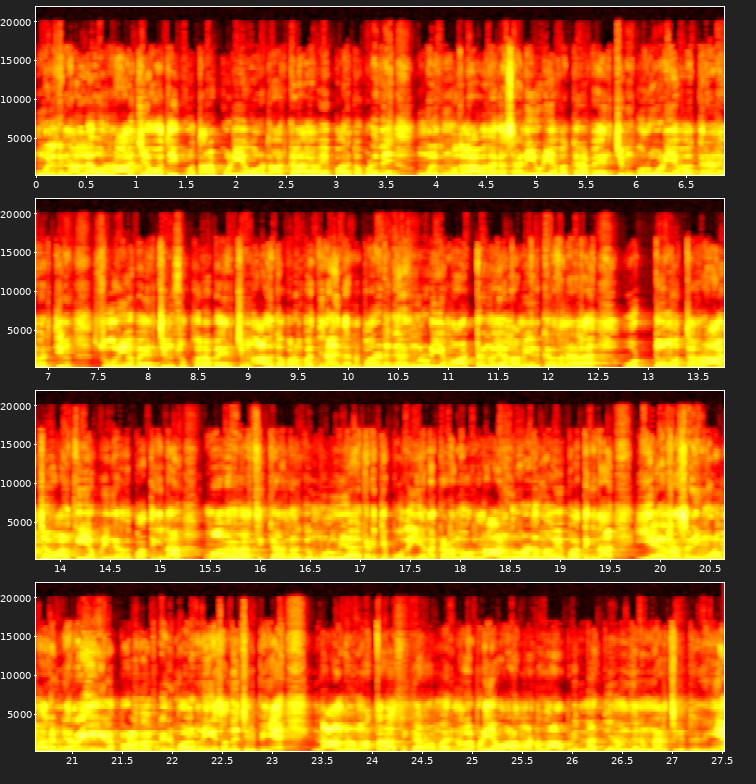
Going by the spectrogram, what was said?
உங்களுக்கு நல்ல ஒரு ராஜயோகத்தை தரக்கூடிய ஒரு நாட்களாகவே பார்க்கப்படுது. உங்களுக்கு முதலாவதாக சனியுடைய வக்ர பயிற்சியும் குருவுடைய வக்ர நிவர்த்தியும் சூரிய பயிற்சியும் சுக்கர பயிற்சியும் அதுக்கப்புறம் பார்த்தீங்கன்னா இந்த வருட கிரகங்களுடைய மாற்றங்கள் எல்லாமே இருக்கிறதுனால ஒட்டுமொத்த ராஜ வாழ்க்கை அப்படிங்கிறது பார்த்தீங்கன்னா மகர ராசிக்காரங்களுக்கு முழுமையாக கிடைக்க போகுது. என கடந்த ஒரு நான்கு வருடமாகவே பார்த்தீங்கன்னா ஏழரை சனி மூலமாக நிறைய இழப்புகளை தான் பெரும்பாலும் நீங்கள் சந்திச்சிருப்பீங்க. நாங்களும் மற்ற ராசிக்காரங்க மாதிரி நல்லபடியாக வாழ மாட்டோமா அப்படின்னு தான் தினம் தினம் நினச்சிக்கிட்டு இருக்கீங்க.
